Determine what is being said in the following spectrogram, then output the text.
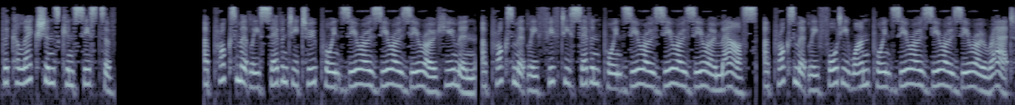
The collections consists of Approximately 72.000 human, approximately 57.000 mouse, approximately 41.000 rat,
